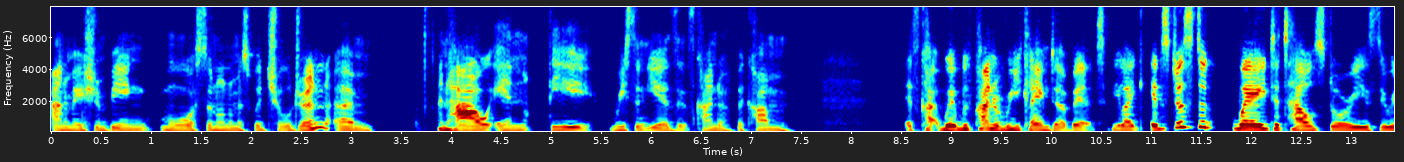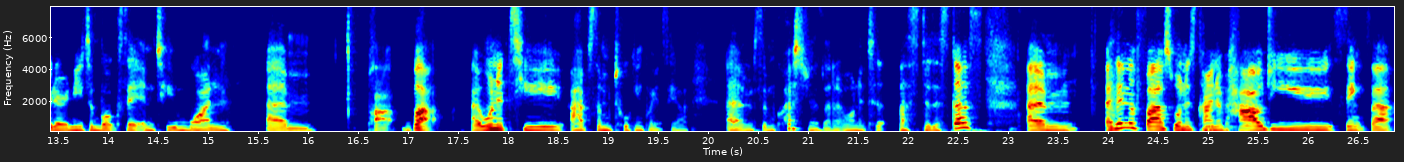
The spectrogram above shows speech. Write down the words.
animation being more synonymous with children. Um and how in the recent years it's kind of become it's kind we, we've kind of reclaimed it a bit to be like it's just a way to tell stories so we don't need to box it into one um part. But i wanted to i have some talking points here um some questions that i wanted to us to discuss. Um i think the first one is kind of how do you think that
